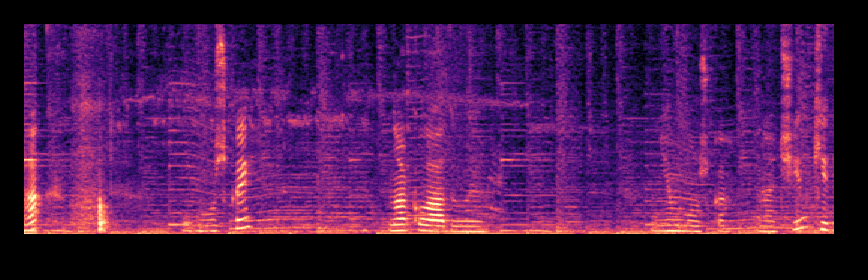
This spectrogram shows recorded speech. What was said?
Так, ложкой накладываю немножко начинки.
